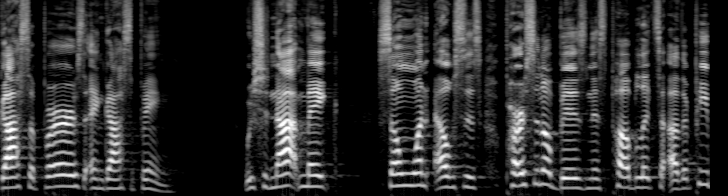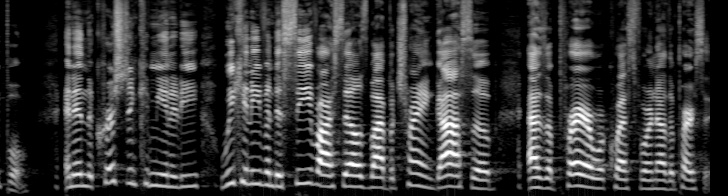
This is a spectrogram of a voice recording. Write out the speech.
gossipers and gossiping. We should not make someone else's personal business public to other people. And in the Christian community, we can even deceive ourselves by betraying gossip as a prayer request for another person.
